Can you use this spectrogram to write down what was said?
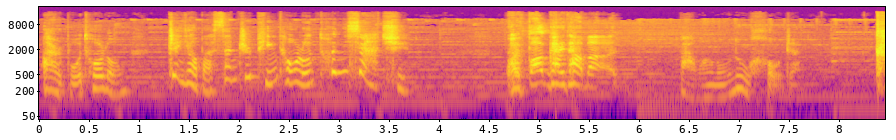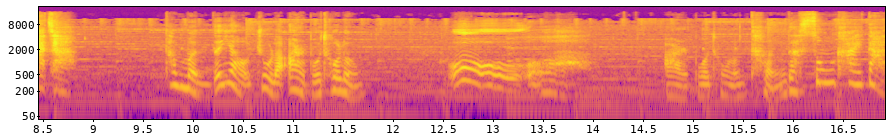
阿尔伯托龙正要把三只平头龙吞下去，快放开他们！霸王龙怒吼着：“咔嚓！”他猛地咬住了阿尔伯托龙。哦！阿尔伯托龙疼得松开大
